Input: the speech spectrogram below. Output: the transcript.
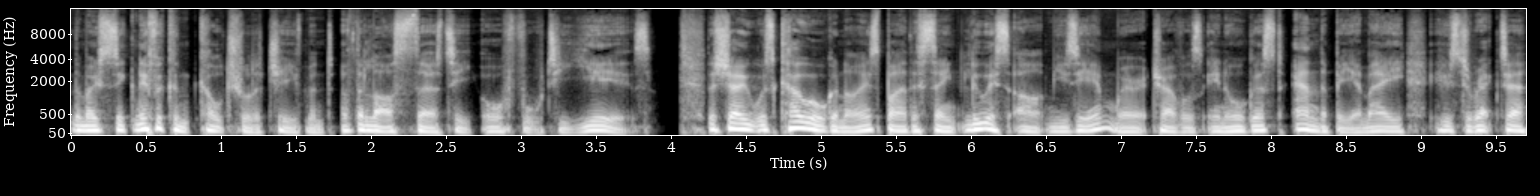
the most significant cultural achievement of the last 30 or 40 years. The show was co organised by the St. Louis Art Museum, where it travels in August, and the BMA, whose director,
